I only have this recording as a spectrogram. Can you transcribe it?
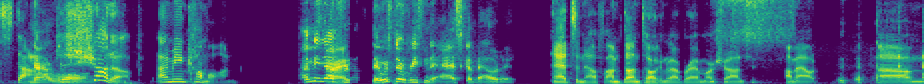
stop. Not just wrong. shut up. I mean, come on. I mean, right. there was no reason to ask about it. That's enough. I'm done talking about Brad Marchand. I'm out. Um,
